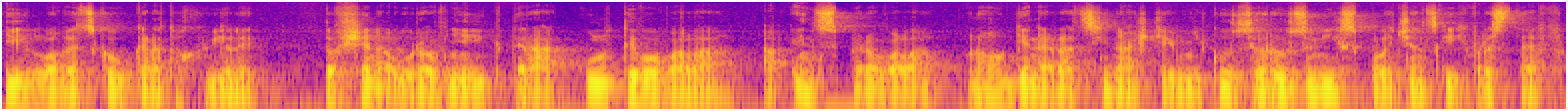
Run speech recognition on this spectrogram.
i loveckou kratochvíli. To vše na úrovni, která kultivovala a inspirovala mnoho generací náštěvníků z různých společenských vrstev.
